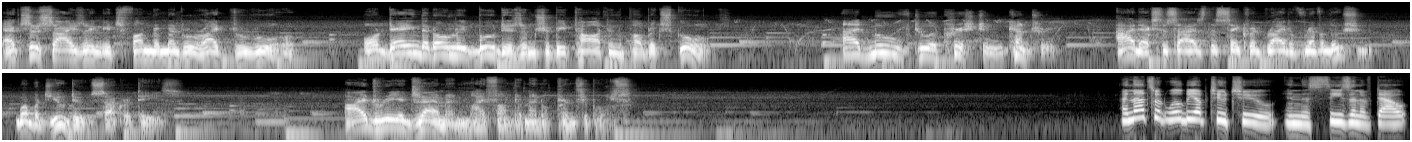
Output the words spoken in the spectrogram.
exercising its fundamental right to rule, ordained that only Buddhism should be taught in the public schools? I'd move to a Christian country. I'd exercise the sacred right of revolution. What would you do, Socrates? I'd re examine my fundamental principles. And that's what we'll be up to too in this season of doubt,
